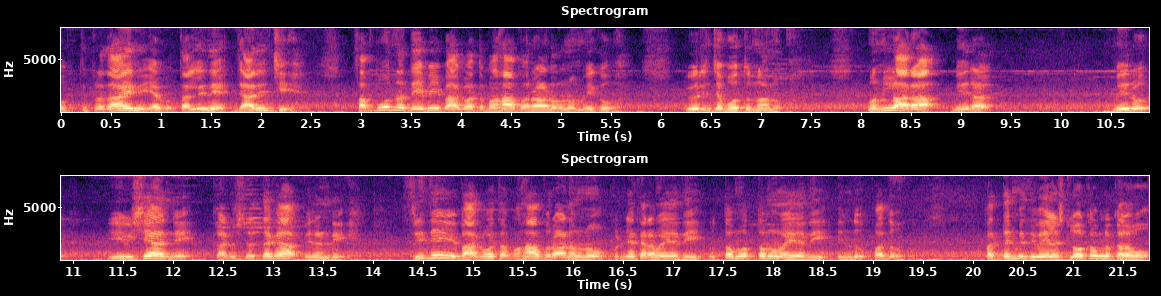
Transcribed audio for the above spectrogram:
ముక్తి ప్రదాయిని యగు తల్లిని ధ్యానించి సంపూర్ణ దేవీ భాగవత మహాపురాణమును మీకు వివరించబోతున్నాను. మనులారా మీర మీరు ఈ విషయాన్ని కానీ శ్రద్ధగా వినండి. శ్రీదేవి భాగవత మహాపురాణమును పుణ్యకరమైనది ఉత్తమోత్తమమైనది. ఇందు పదు పద్దెనిమిది వేల శ్లోకములు కలవు.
